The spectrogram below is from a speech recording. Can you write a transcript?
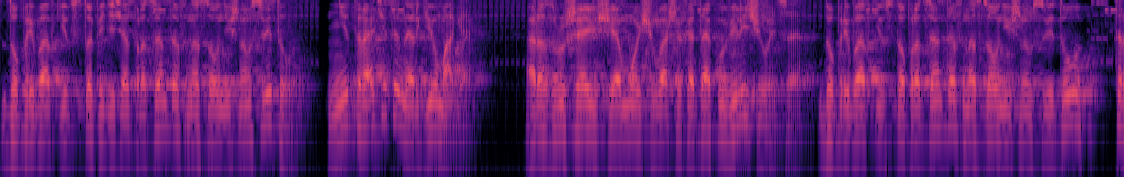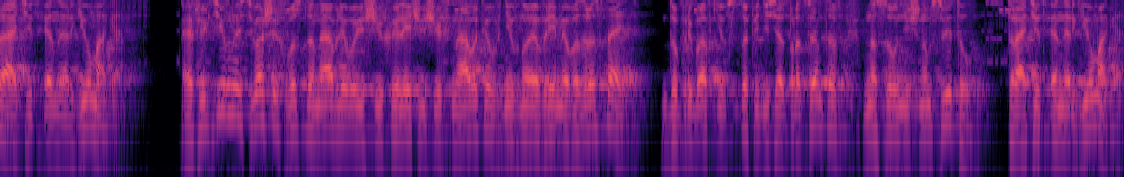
до прибавки в 150% на солнечном свету. Не тратит энергию мага. Разрушающая мощь ваших атак увеличивается, до прибавки в 100% на солнечном свету тратит энергию мага. Эффективность ваших восстанавливающих и лечащих навыков в дневное время возрастает, до прибавки в 150% на солнечном свету, тратит энергию мага.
